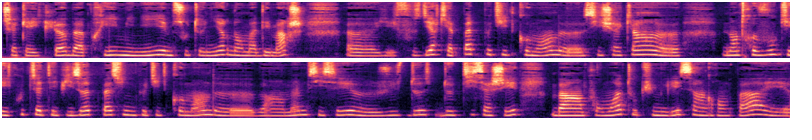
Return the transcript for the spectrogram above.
Check Club à prix mini et me soutenir dans ma démarche. il faut se dire qu'il n'y a pas de petite commande. si chacun d'entre vous qui écoute cet épisode passe une petite commande, ben même si c'est juste deux, deux petits sachets, ben pour moi tout cumulé c'est un grand pas et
